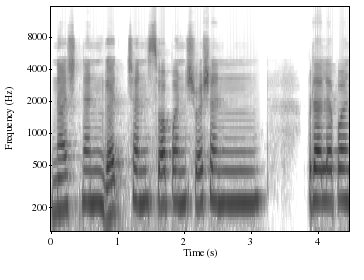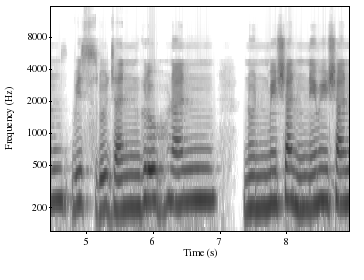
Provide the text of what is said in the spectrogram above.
નશ્નન ગચ્છન સ્વપન શ્વસન, પ્રલપન વિસૃજન ગૃહણન નુન્મિશન નિમિશન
